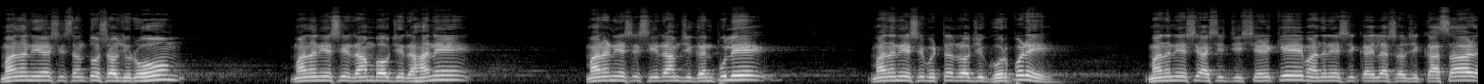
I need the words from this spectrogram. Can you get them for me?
माननीय श्री संतोषरावजी रोहम माननीय श्री रामभाऊजी रहाणे माननीय श्री श्रीरामजी गणपुले माननीय श्री विठ्ठलरावजी घोरपडे माननीय श्री आशिषजी शेळके माननीय श्री कैलासरावजी कासाळ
